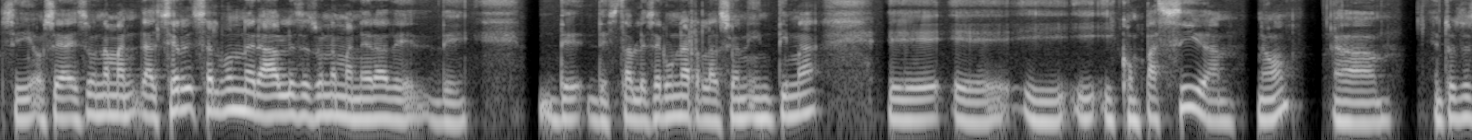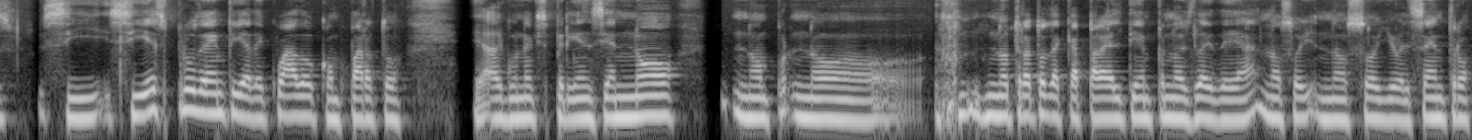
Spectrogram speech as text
¿sí? O sea, es una al ser, ser, vulnerables es una manera de, de, de, establecer una relación íntima y, y, compasiva, ¿no? Ah, entonces, si, si es prudente y adecuado, comparto alguna experiencia, no, no, no, no trato de acaparar el tiempo, no es la idea, no soy, no soy yo el centro,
